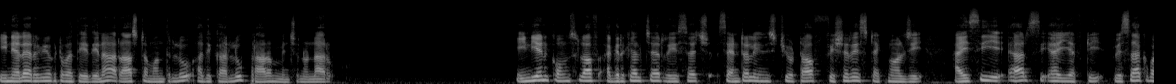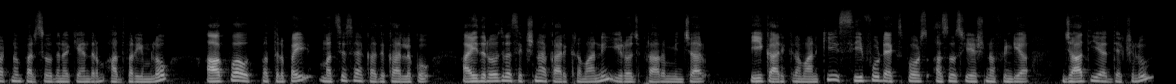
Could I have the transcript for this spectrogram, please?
ఈ నెల ఇరవై ఒకటవ తేదీన రాష్ట్ర మంత్రులు అధికారులు ప్రారంభించనున్నారు. Indian council of agriculture research central institute of fisheries technology ICAR CIFT Visakhapatnam పరిశోధన కేంద్రం ఆధ్వర్యంలో ఆక్వా ఉత్పత్తులపై మత్స్యశాఖ అధికారులకు ఐదు రోజుల శిక్షణా కార్యక్రమాన్ని ఈరోజు ప్రారంభించారు. ఈ కార్యక్రమానికి seafood exports association of India జాతీయ అధ్యక్షులు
